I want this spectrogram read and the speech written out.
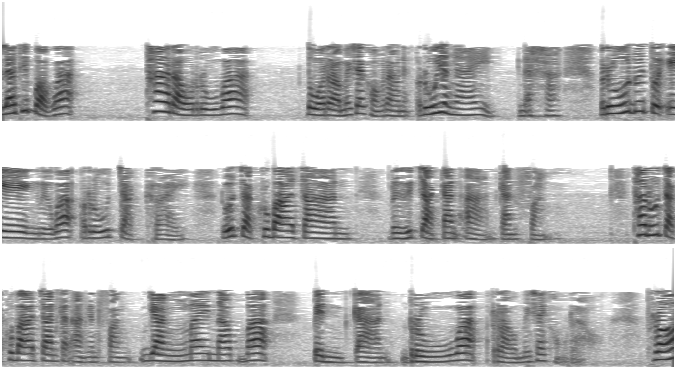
แล้วที่บอกว่าถ้าเรารู้ว่าตัวเราไม่ใช่ของเราเนี่ย รู้ยังไงนะคะ รู้ด้วยตัวเองหรือว่ารู้จักใคร รู้จักครูบาอาจารย์ หรือจากการอ่านการฟัง ถ้ารู้จักครูบาอาจารย์การอ่านการฟัง ยังไม่นับว่าเป็นการรู้ว่าเราไม่ใช่ของเรา เพราะ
